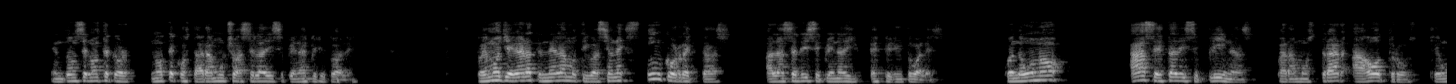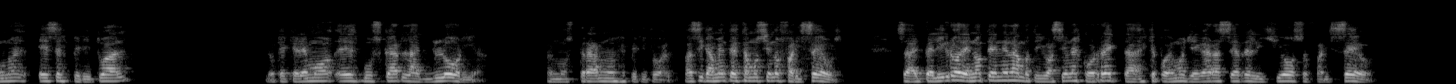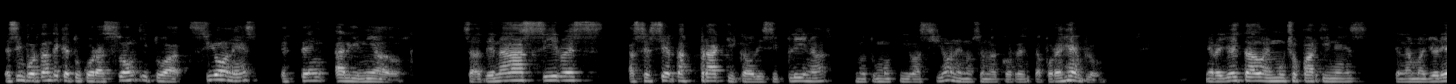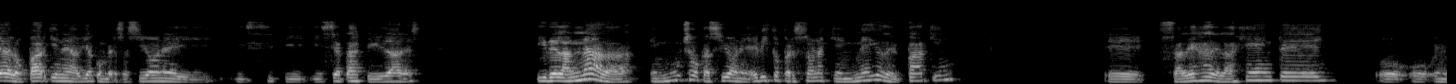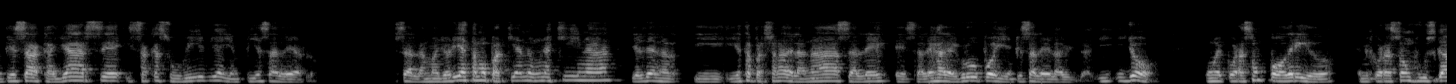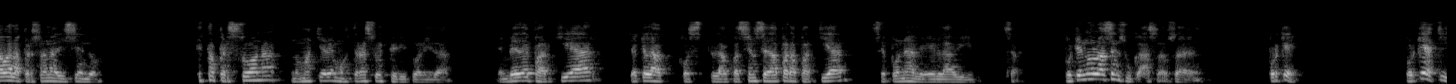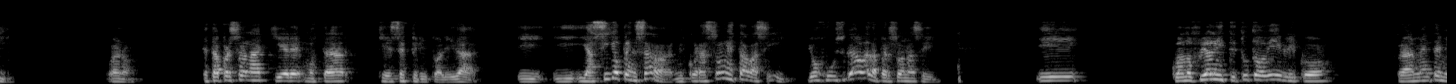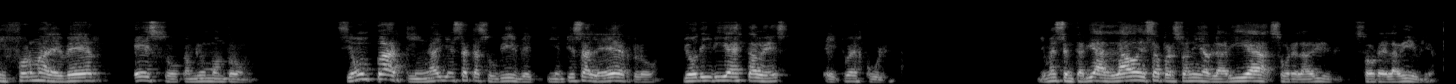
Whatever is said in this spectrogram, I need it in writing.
entonces no te, no te costará mucho hacer las disciplinas espirituales. Podemos llegar a tener las motivaciones incorrectas al hacer disciplinas espirituales. Cuando uno hace estas disciplinas para mostrar a otros que uno es espiritual, lo que queremos es buscar la gloria al mostrarnos espiritual. Básicamente estamos siendo fariseos. O sea, el peligro de no tener las motivaciones correctas es que podemos llegar a ser religiosos, fariseos. Es importante que tu corazón y tus acciones estén alineados. O sea, de nada sirve hacer ciertas prácticas o disciplinas cuando tus motivaciones no son las correctas. Por ejemplo, Mira, yo he estado en muchos parkings, en la mayoría de los parkings había conversaciones y, ciertas actividades. Y de la nada, en muchas ocasiones, he visto personas que en medio del parking eh, se aleja de la gente o, empieza a callarse y saca su Biblia y empieza a leerlo. O sea, la mayoría estamos parqueando en una esquina y, esta persona de la nada se, eh, se, aleja del grupo y empieza a leer la Biblia. y yo, con el corazón podrido, en mi corazón juzgaba a la persona diciendo, esta persona nomás quiere mostrar su espiritualidad. En vez de parquear, ya que la, la ocasión se da para parquear, se pone a leer la Biblia. ¿Por qué no lo hace en su casa? O sea, ¿por qué? ¿Por qué aquí? Bueno, esta persona quiere mostrar que es espiritualidad. Y, así yo pensaba, mi corazón estaba así, yo juzgaba a la persona así. Y cuando fui al instituto bíblico, realmente mi forma de ver eso cambió un montón. Si a un parking alguien saca su Biblia y empieza a leerlo, yo diría esta vez, hey, tú eres cool. Yo me sentaría al lado de esa persona y hablaría sobre la Biblia. Sobre la Biblia.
